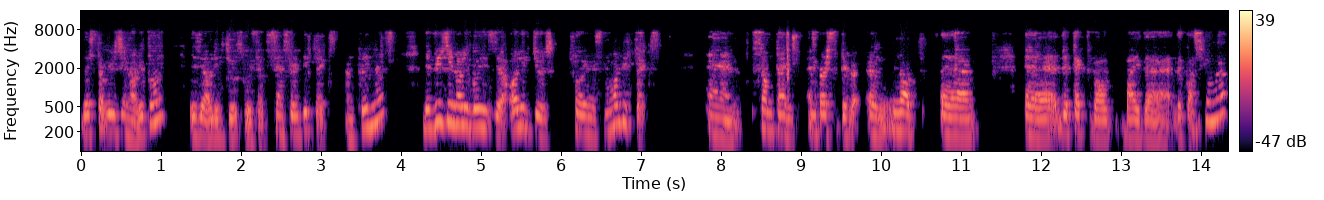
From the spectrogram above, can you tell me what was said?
The extra virgin olive oil is the olive juice without sensory defects and treatments. The virgin olive oil is the olive juice showing small defects and sometimes imperceptible, uh, not uh, uh, detectable by the, the consumer.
